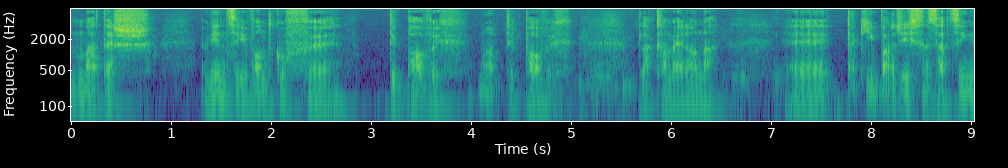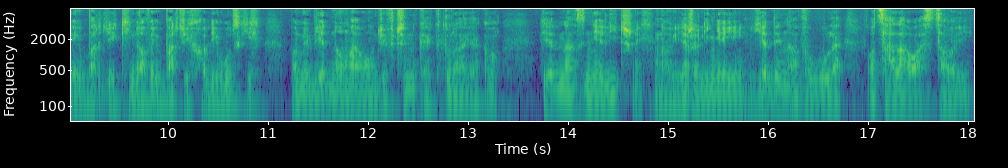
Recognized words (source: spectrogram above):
ma też więcej wątków e, typowych, no typowych dla Camerona. E, takich bardziej sensacyjnych, bardziej kinowych, bardziej hollywoodzkich. Mamy biedną małą dziewczynkę, która jako jedna z nielicznych, no jeżeli nie jedyna w ogóle, ocalała z całej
